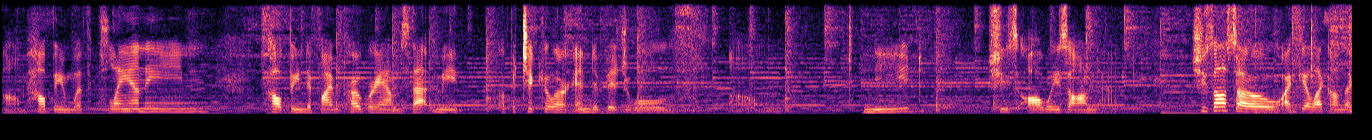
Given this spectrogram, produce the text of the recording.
um, helping with planning, helping to find programs that meet a particular individual's um, need. She's always on that. She's also, I feel like, on the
